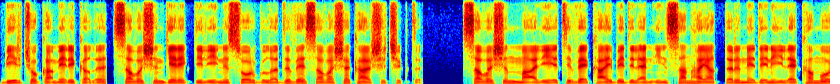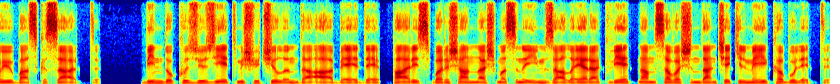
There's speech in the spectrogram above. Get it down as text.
Birçok Amerikalı, savaşın gerekliliğini sorguladı ve savaşa karşı çıktı. Savaşın maliyeti ve kaybedilen insan hayatları nedeniyle kamuoyu baskısı arttı. 1973 yılında ABD, Paris Barış Anlaşması'nı imzalayarak Vietnam Savaşı'ndan çekilmeyi kabul etti.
